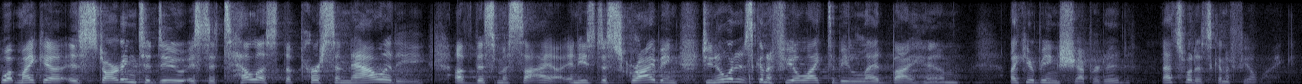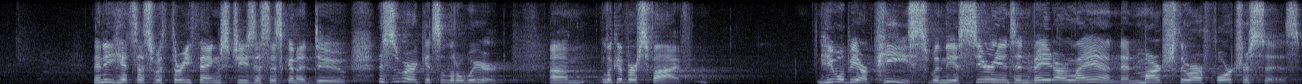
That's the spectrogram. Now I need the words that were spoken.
what Micah is starting to do is to tell us the personality of this Messiah. And he's describing do you know what it's going to feel like to be led by him? Like you're being shepherded. That's what it's going to feel like. Then he hits us with three things Jesus is going to do. This is where it gets a little weird. Um, look at verse 5. He will be our peace when the Assyrians invade our land and march through our fortresses.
